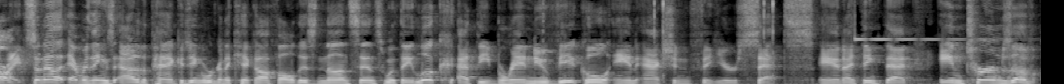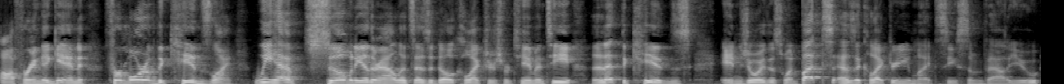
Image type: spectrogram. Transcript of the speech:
All right, so now that everything's out of the packaging, we're going to kick off all this nonsense with a look at the brand new vehicle and action figure sets. And I think that in terms of offering, again, for more of the kids line, we have so many other outlets as adult collectors for TMNT. Let the kids enjoy this one. But as a collector, you might see some value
